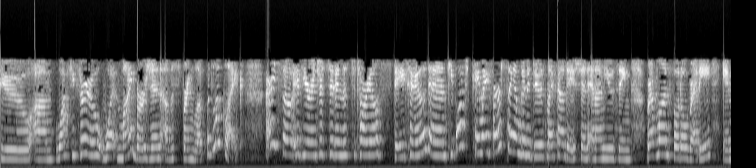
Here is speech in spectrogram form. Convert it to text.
to um, walk you through what my version of a spring look would look like. Alright, so if you're interested in this tutorial, stay tuned and keep watching. Okay, my first thing I'm going to do is my foundation and I'm using Revlon Photo Ready in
